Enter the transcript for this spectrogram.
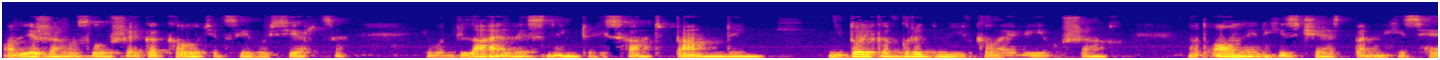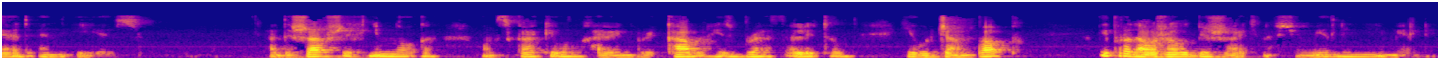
Он лежал, слушая, как колотится его сердце. He would lie listening to his heart pounding, не только в груди, но и в голове и в ушах, not only in his chest, but in his head and ears. Отдышавший их немного, он скакивал, having recovered his breath a little, he would jump up и продолжал бежать, но все медленнее и медленнее,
